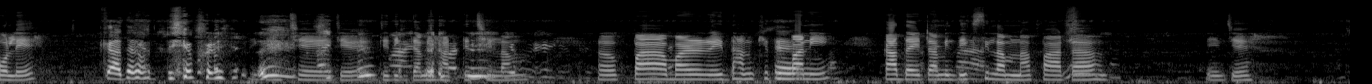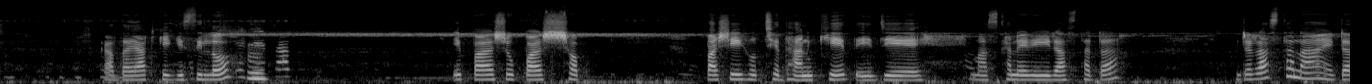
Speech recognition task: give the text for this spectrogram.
বলে। কাদার মধ্যে পড়ে। এই যে যেদিক দিয়ে আমি হাঁটতেছিলাম। পা আমার এই ধান খেতে হ্যাঁ। পানি কাদা এটা আমি দেখছিলাম না পাটা। এই যে কাদায় আটকে গেছিল। এপাশ ওপাশ সব পাশেই হচ্ছে ধান ক্ষেত। এই যে মাঝখানের এই রাস্তাটা এটা রাস্তা না এটা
